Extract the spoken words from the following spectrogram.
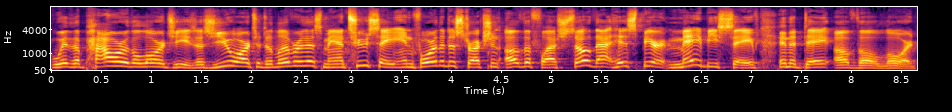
with the power of the Lord Jesus, you are to deliver this man to Satan for the destruction of the flesh, so that his spirit may be saved in the day of the Lord.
